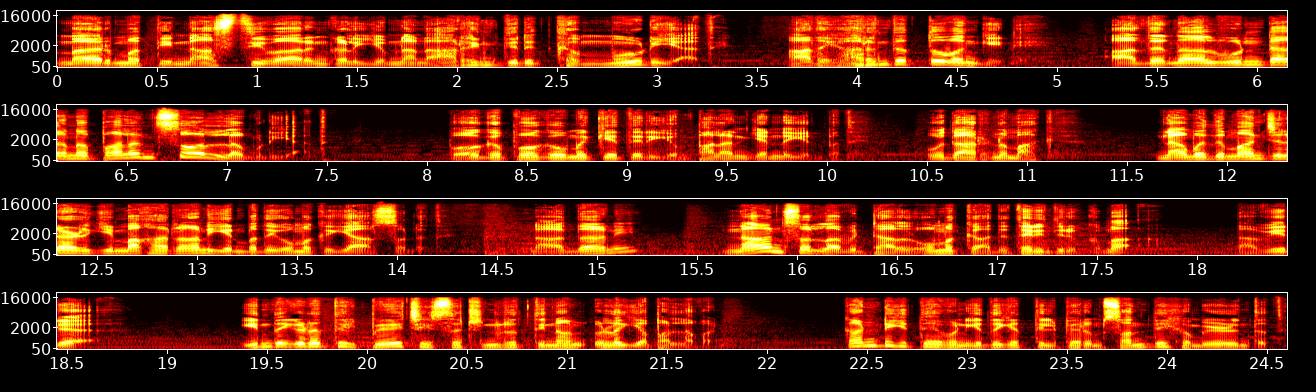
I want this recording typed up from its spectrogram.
மர்மத்தின் அஸ்திவாரங்களையும் நான் அறிந்திருக்க முடியாது. அதை அருந்த துவங்கினேன். அதனால் உண்டான பலன் சொல்ல முடியாது. போக போக உமக்கே தெரியும் பலன் என்ன என்பது. உதாரணமாக நமது மஞ்சள் அழகி மகாராணி என்பதை உமக்கு யார் சொன்னது? நான் தானே? நான் சொல்லாவிட்டால் உமக்கு அது தெரிந்திருக்குமா? தவிர இந்த இடத்தில் பேச்சை சற்று நிறுத்தினான் இளைய பல்லவன். கண்டியத்தேவன் இதயத்தில் பெரும் சந்தேகம் எழுந்தது.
